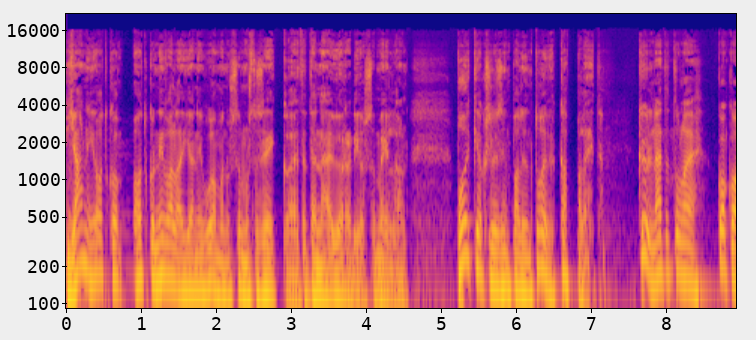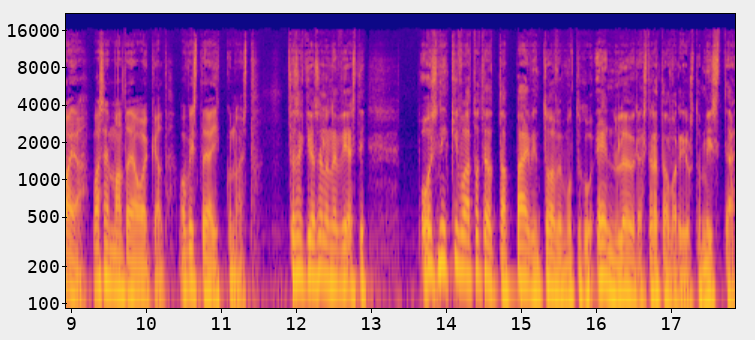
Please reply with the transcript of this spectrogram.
Jani, ootko, ootko Nivalan Jani huomannut semmoista seikkaa, että tänään Yöradiossa meillä on poikkeuksellisen paljon toivekappaleita? Kyllä näitä tulee koko ajan, vasemmalta ja oikealta, ovista ja ikkunoista. Tässäkin on sellainen viesti, olisi niin kivaa toteuttaa päivin toive, mutta kun en löydä Stratovarjusta mistään.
